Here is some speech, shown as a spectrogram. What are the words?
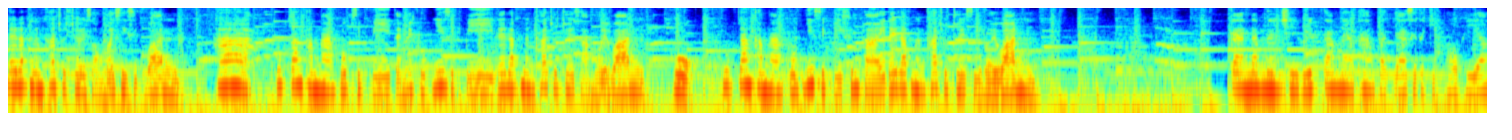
ได้รับเงินค่าชดเชย 240 วัน 5. ลูกจ้างทำงานครบ 10 ปี แต่ไม่ครบ 20 ปี ได้รับเงินค่าชดเชย 300 วัน 6. ลูกจ้างทำงานครบ 20 ปีขึ้นไป ได้รับเงินค่าชดเชย 400 วัน การดำเนินชีวิตตามแนวทางปรัชญาเศรษฐกิจพอเพียง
